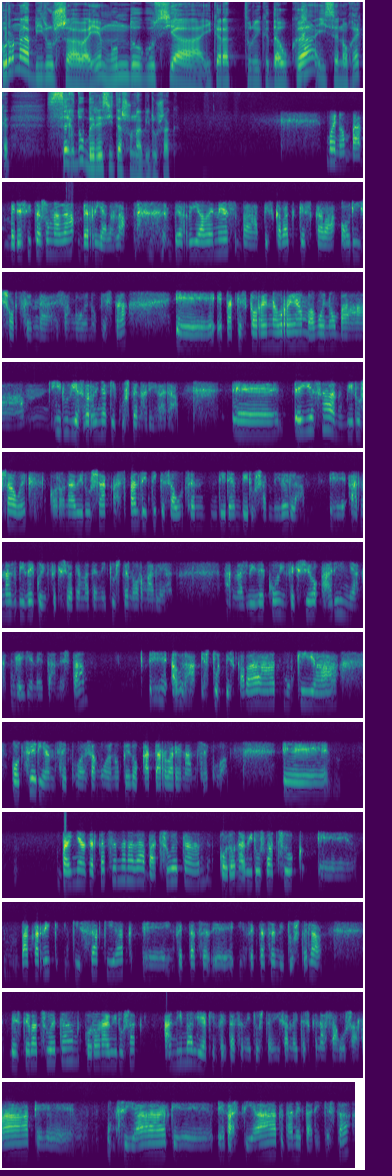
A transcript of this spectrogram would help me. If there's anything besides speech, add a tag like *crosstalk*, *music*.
koronavirusa bai, eh, mundu guzia ikaraturik dauka, izen horrek, zer du berezitasuna virusak? Bueno, ba, berezitasuna da berria dela. *laughs* berria denez, ba, pizka bat kezka ba, hori sortzen da, esango genuk, ezta? E, eta kezka horren aurrean, ba, bueno, ba, irudiez berdinak ikusten ari gara. E, egi esan, virus hauek, koronavirusak, aspalditik ezagutzen diren virusak direla. E, arnazbideko infekzioak ematen dituzte normalean. Arnazbideko infekzio harinak gehienetan, ezta? E, hau da, esturpizka bat, mukia, otzeri antzekoa esango genuke edo katarbaren antzekoa. E, baina gertatzen dena da batzuetan koronavirus batzuk e, bakarrik gizakiak e, infektatzen, e, infektatzen dituztela. Beste batzuetan koronavirusak animaliak infektatzen dituzte, izan daitezkena zagusarrak, e, untziak, e, egaztiak, danetarik, ezta?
